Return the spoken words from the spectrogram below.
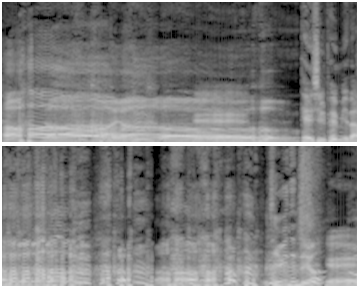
아, 예, 대실패입니다. 재밌는데요? 예. 재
